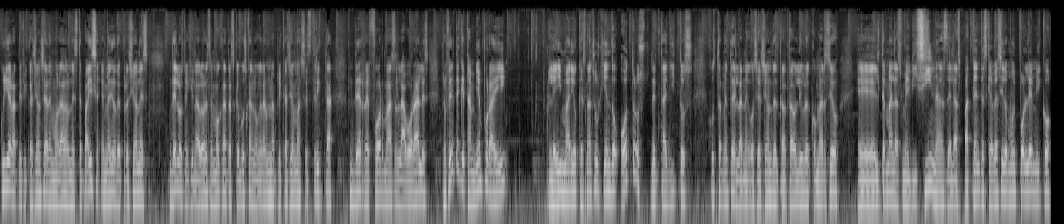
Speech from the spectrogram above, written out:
cuya ratificación se ha demorado en este país, en medio de presiones de los legisladores demócratas que buscan lograr una aplicación más estricta de reformas laborales. Pero fíjate que también por ahí leí, Mario, que están surgiendo otros detallitos justamente de la negociación del Tratado de Libre Comercio, eh, el tema de las medicinas, de las patentes, que había sido muy polémico,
